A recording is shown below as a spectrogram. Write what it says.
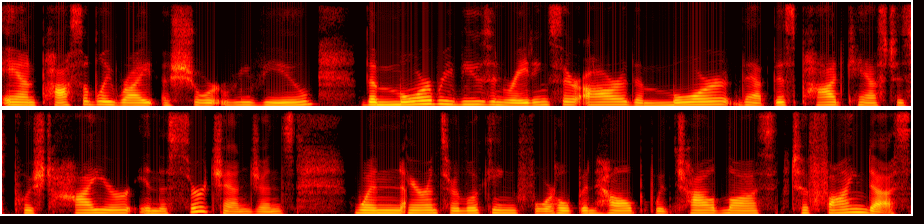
and possibly write a short review. The more reviews and ratings there are, the more that this podcast is pushed higher in the search engines when parents are looking for hope and help with child loss to find us.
